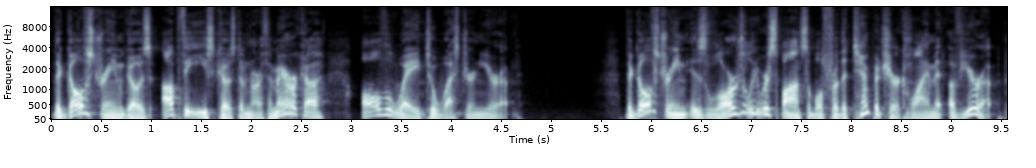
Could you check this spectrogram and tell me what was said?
The Gulf Stream goes up the east coast of North America all the way to Western Europe. The Gulf Stream is largely responsible for the temperature climate of Europe,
